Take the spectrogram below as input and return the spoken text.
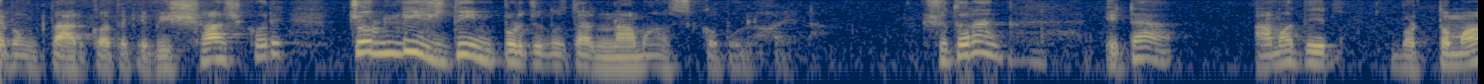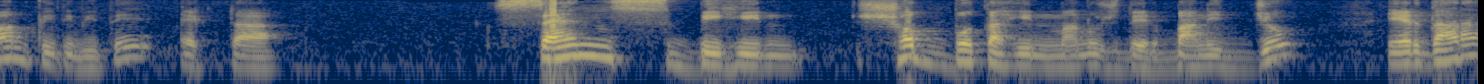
এবং তার কথাকে বিশ্বাস করে চল্লিশ দিন পর্যন্ত তার নামাজ কবুল হয় না। সুতরাং এটা আমাদের বর্তমান পৃথিবীতে একটা সেন্সবিহীন সভ্যতাহীন মানুষদের বাণিজ্য। এর দ্বারা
